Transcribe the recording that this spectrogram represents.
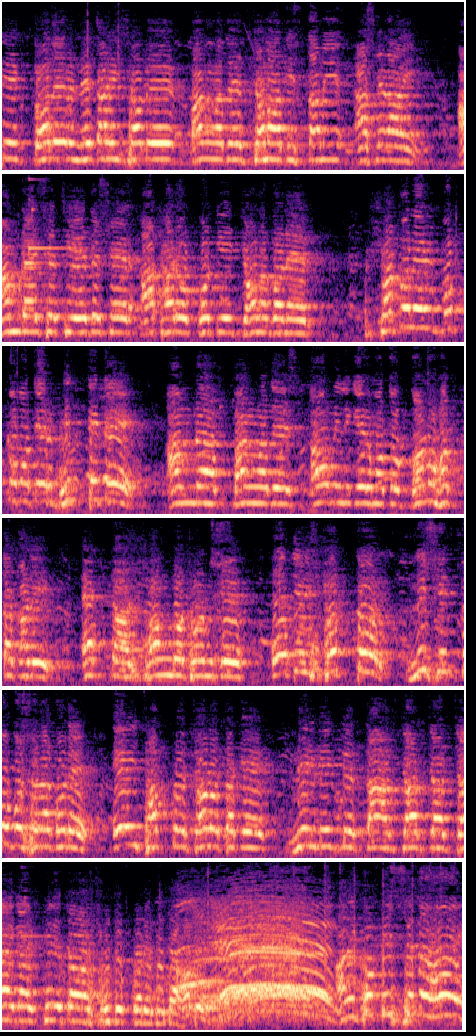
রাজনৈতিক দলের নেতা হিসাবে বাংলাদেশ জামাত ইসলামী আসে নাই। আমরা এসেছি এদেশের আঠারো কোটি জনগণের সকলের ঐক্যমতের ভিত্তিতে আমরা বাংলাদেশ আওয়ামী লীগের মতো গণহত্যাকারী একটা সংগঠনকে অতি সত্তর নিষিদ্ধ ঘোষণা করে এই ছাত্র জনতাকে নির্বিঘ্নে তার যার যার জায়গায় ফিরে যাওয়ার সুযোগ করে দিতে হবে আমি খুব বিস্মিত হই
